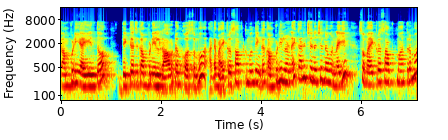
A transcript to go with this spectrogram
కంపెనీ అయ్యిందో దిగ్గజ కంపెనీలు రావటం కోసము అంటే మైక్రోసాఫ్ట్ ముందు ఇంకా కంపెనీలు ఉన్నాయి కానీ చిన్న చిన్నవి ఉన్నాయి. సో మైక్రోసాఫ్ట్ మాత్రము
